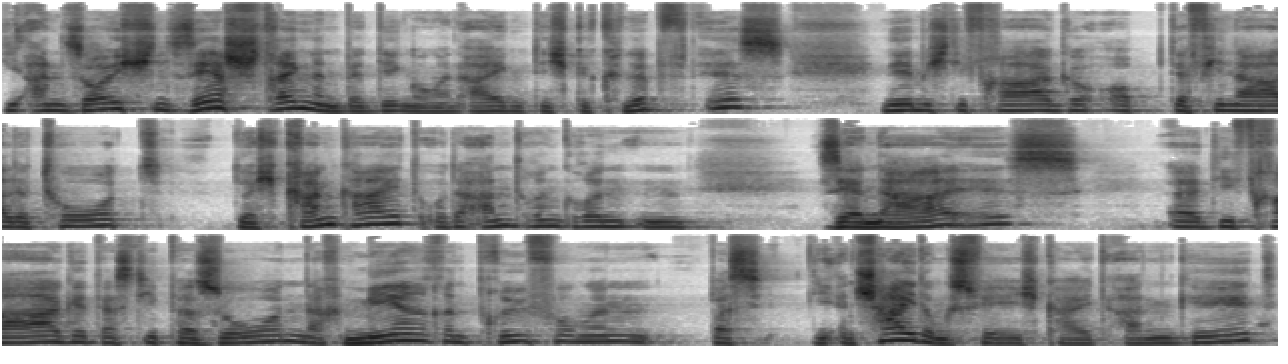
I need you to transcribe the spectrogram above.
die an solchen sehr strengen Bedingungen eigentlich geknüpft ist, nämlich die Frage, ob der finale Tod durch Krankheit oder anderen Gründen sehr nahe ist, die Frage, dass die Person nach mehreren Prüfungen, was die Entscheidungsfähigkeit angeht,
